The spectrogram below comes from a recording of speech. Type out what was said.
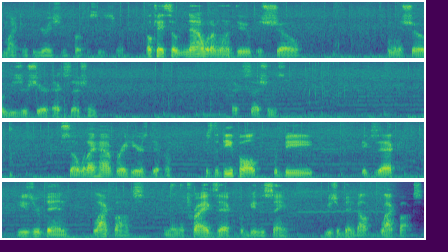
my configuration purposes. Okay, so now what I want to do is show, I'm going to show user share X session, X sessions. So what I have right here is different because the default would be exec user bin black box and then the try exec would be the same user bin black box.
